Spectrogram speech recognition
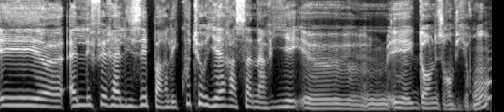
et euh, elle les fait réaliser par les couturières à Sanary et dans les environs.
